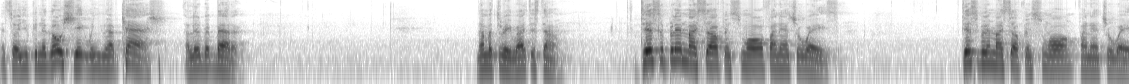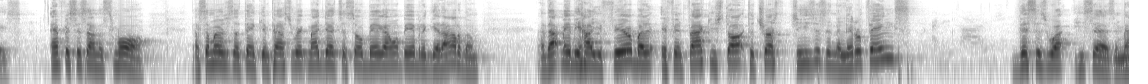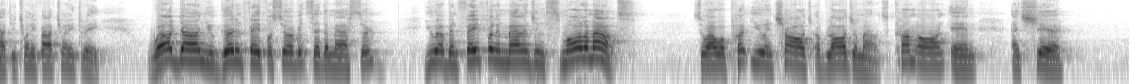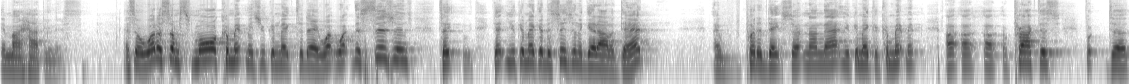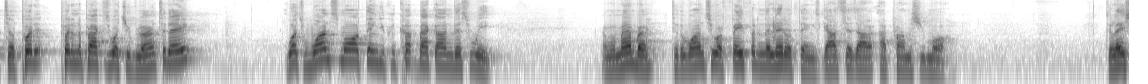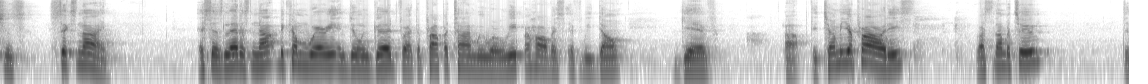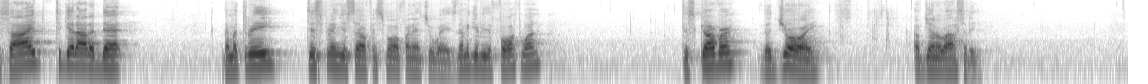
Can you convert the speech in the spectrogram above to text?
And so you can negotiate when you have cash a little bit better. Number three, write this down. Discipline myself in small financial ways. Discipline myself in small financial ways. Emphasis on the small. Now, some of us are thinking, Pastor Rick, my debts are so big I won't be able to get out of them. And that may be how you feel, but if in fact you start to trust Jesus in the little things, this is what he says in Matthew 25, 23. Well done, you good and faithful servant, said the master. You have been faithful in managing small amounts, so I will put you in charge of large amounts. Come on in and share in my happiness. And so, what are some small commitments you can make today? What, what decisions to get, you can make a decision to get out of debt and put a date certain on that. You can make a commitment, a, a, a practice for, to, to put, it, put into practice what you've learned today. What's one small thing you can cut back on this week? And remember, to the ones who are faithful in the little things, God says, I, I promise you more. Galatians 6 9. It says, Let us not become weary in doing good, for at the proper time we will reap a harvest if we don't give up. Determine your priorities. What's number two? Decide to get out of debt. Number three, discipline yourself in small financial ways. Let me give you the fourth one. Discover the joy of generosity.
